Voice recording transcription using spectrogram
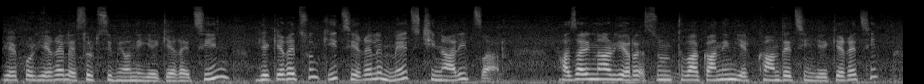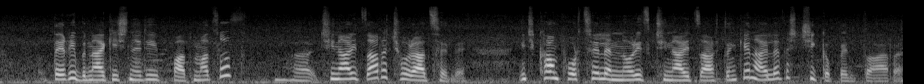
երբ որ եղել է Սուրբ Սիմեոնի եկեղեցին, եկեղեցուն կից եղել է մեծ չինարի ծառ։ 1930 թվականին, երբ քանդեցին եկեղեցին, տեղի բնակիչների պատմածով չինարի ծառը չորացել է։ Ինչքան փորձել են նորից չինարի ծառ տնկեն, այլևս չի կպել ծառը։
